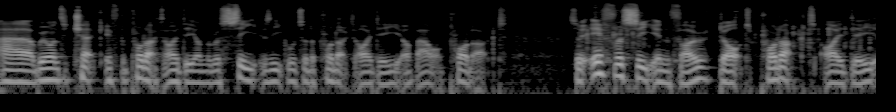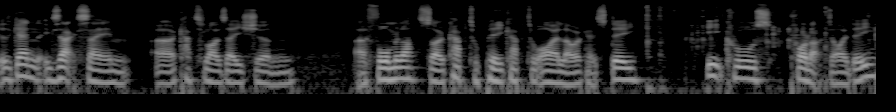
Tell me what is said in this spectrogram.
Uh, we want to check if the product ID on the receipt is equal to the product ID of our product. So if receipt info dot product ID again exact same uh, capitalization uh, formula. So capital P, capital I, lowercase d equals product ID,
